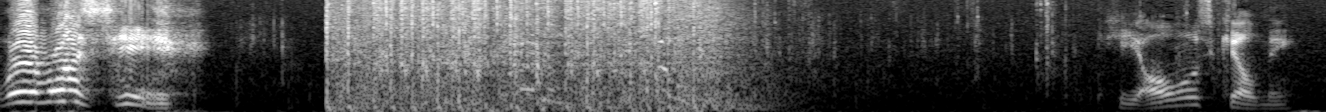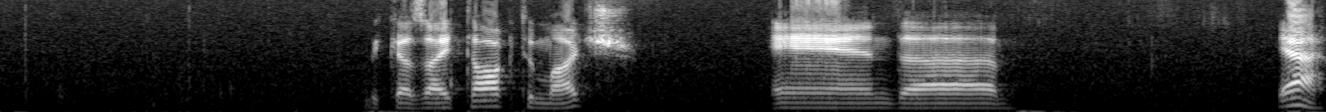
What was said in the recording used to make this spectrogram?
Where was he? he almost killed me. Because I talk too much. And, uh, yeah,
